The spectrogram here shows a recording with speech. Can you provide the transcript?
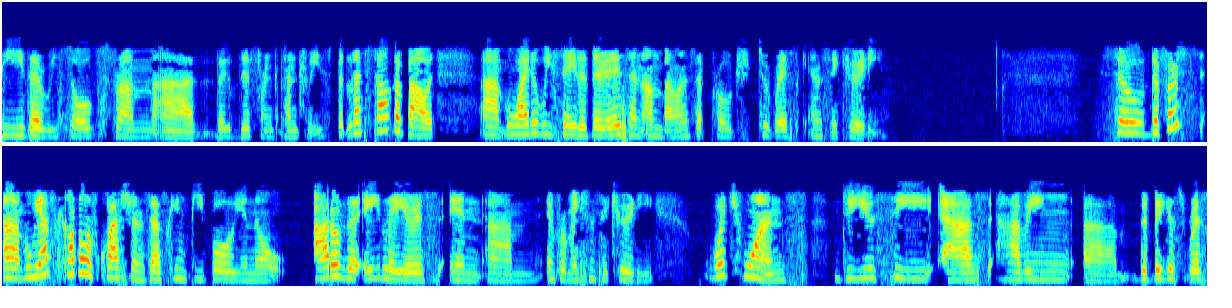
see the results from uh, the different countries. But let's talk about um, why do we say that there is an unbalanced approach to risk and security. So the first, um, we asked a couple of questions asking people, you know, out of the eight layers in um, information security, which ones do you see as having um, the biggest risk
